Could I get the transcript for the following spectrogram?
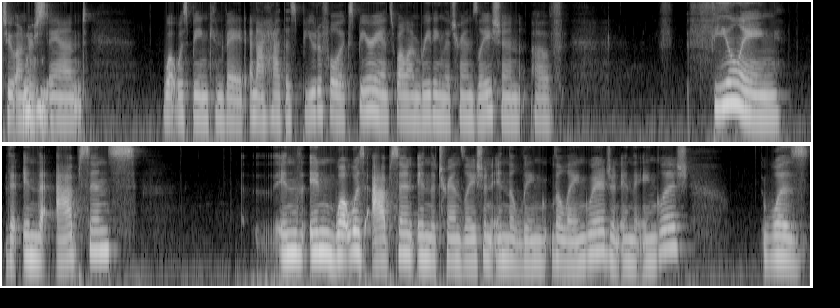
to mm-hmm. understand what was being conveyed. And I had this beautiful experience while I'm reading the translation of feeling that in the absence in in what was absent in the translation in the ling- the language and in the English was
